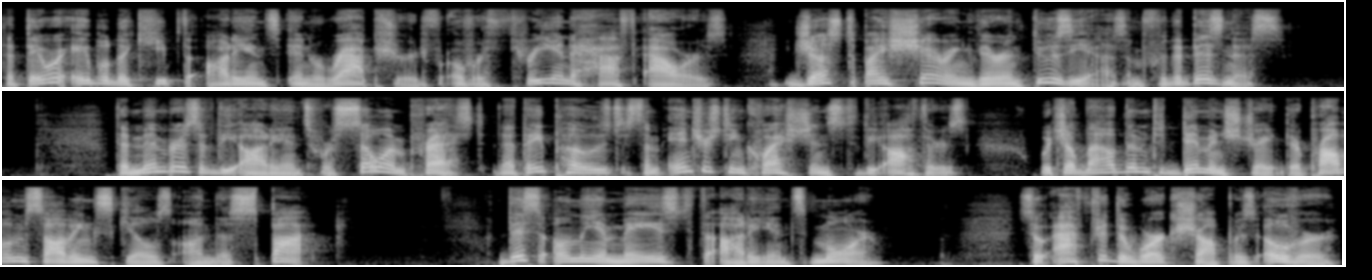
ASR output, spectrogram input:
that they were able to keep the audience enraptured for over three and a half hours just by sharing their enthusiasm for the business. The members of the audience were so impressed that they posed some interesting questions to the authors, which allowed them to demonstrate their problem solving skills on the spot. This only amazed the audience more. So after the workshop was over,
